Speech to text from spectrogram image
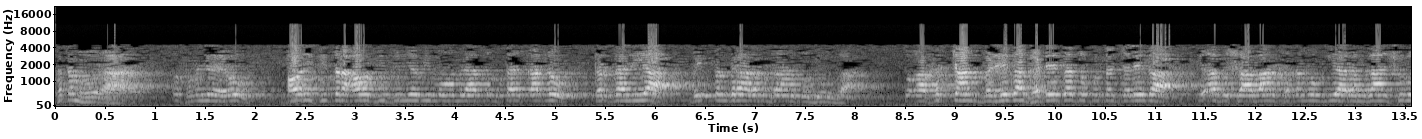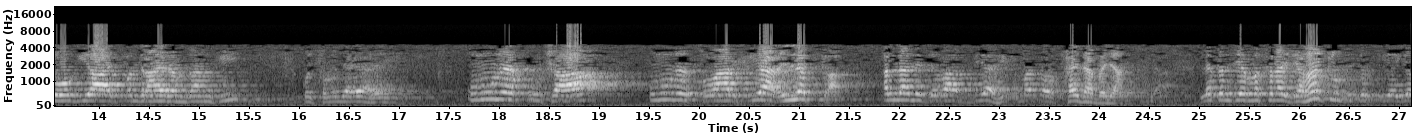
ختم ہو رہا ہے۔ تو سمجھ رہے ہو؟ اور اسی طرح اور بھی دنیاوی معاملات تم طے کر لو، قرضہ لیا بھائی پندرہ رمضان کو دوں گا۔ تو آخر چاند بڑھے گا، گھٹے گا تو پتہ چلے گا کہ اب شابان ختم ہو گیا، رمضان شروع ہو گیا، آج پندرہ رمضان کی۔ کچھ سمجھ آیا ہے؟ انہوں نے پوچھا انہوں نے سوال کیا علت کا۔ اللہ نے جواب دیا، حکمت اور فائدہ بیان کیا۔ لیکن یہ مسئلہ یہاں کیوں ذکر کیا؟ یا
